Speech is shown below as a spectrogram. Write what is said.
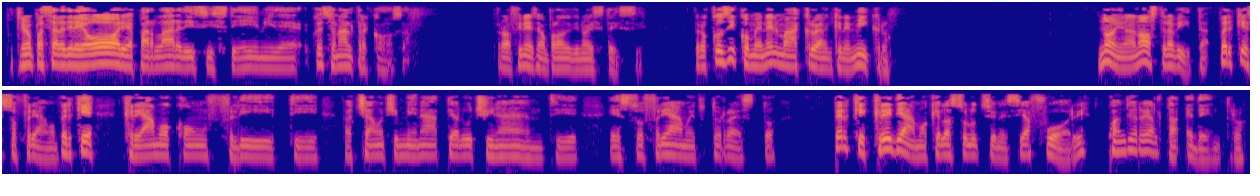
potremmo passare delle ore a parlare dei sistemi, de, questa è un'altra cosa, però alla fine stiamo parlando di noi stessi. Però così come nel macro è anche nel micro. Noi nella nostra vita perché soffriamo? Perché creiamo conflitti, facciamoci menate allucinanti e soffriamo e tutto il resto? Perché crediamo che la soluzione sia fuori quando in realtà è dentro.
